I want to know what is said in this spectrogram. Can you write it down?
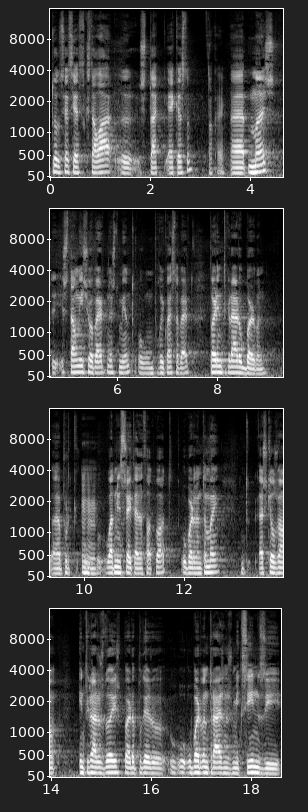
todo o CSS que está lá eh, está, é custom. Ok. Uh, mas está um issue aberto neste momento, ou um pull request aberto, para integrar o Bourbon. Uh, porque o, o Administrator é da Thoughtbot, o Bourbon também. Acho que eles vão integrar os dois para poder. O, o, o Bourbon traz nos mixins e,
